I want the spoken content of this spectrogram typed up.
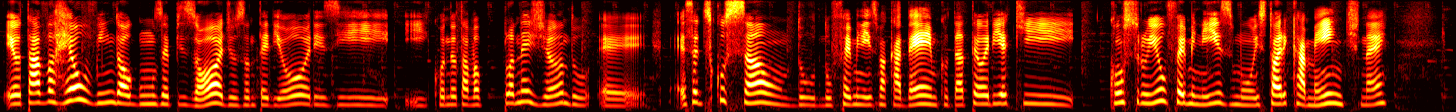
eu estava reouvindo alguns episódios anteriores e, e quando eu estava planejando é, essa discussão do, do, feminismo acadêmico, da teoria que construiu o feminismo historicamente, né?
